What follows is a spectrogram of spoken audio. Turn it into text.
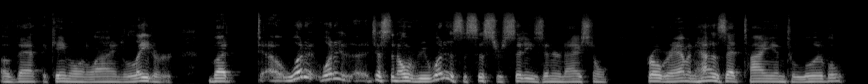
of that that came online later. But uh, what what uh, just an overview? What is the Sister Cities International program and how does that tie into Louisville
